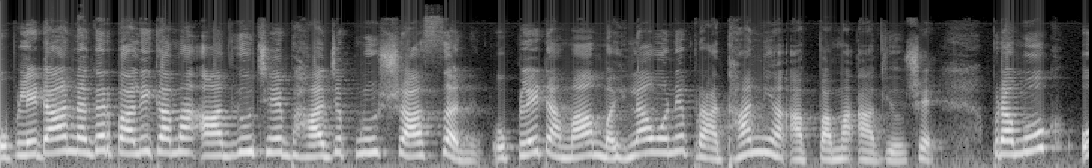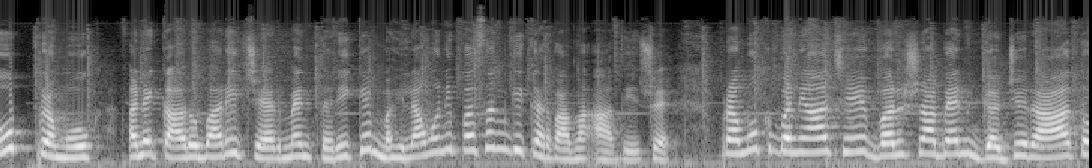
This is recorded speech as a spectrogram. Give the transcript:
ઉપલેટા નગરપાલિકામાં આવ્યું છે ભાજપનું શાસન. ઉપલેટામાં મહિલાઓને પ્રાધાન્ય આપવામાં આવ્યું છે. પ્રમુખ, ઉપપ્રમુખ અને કારોબારી ચેરમેન તરીકે મહિલાઓની પસંદગી કરવામાં આવી છે. પ્રમુખ બન્યા છે વર્ષાબેન ગજેરા, તો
